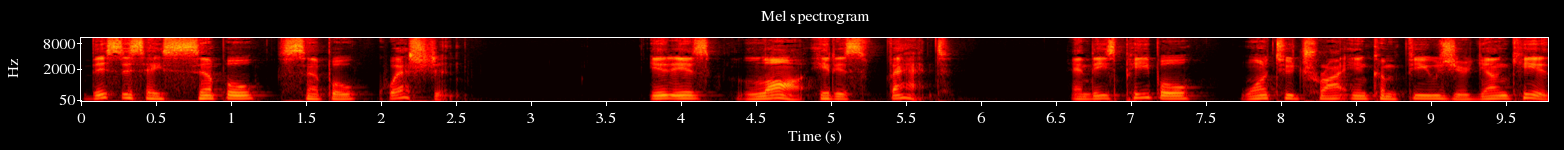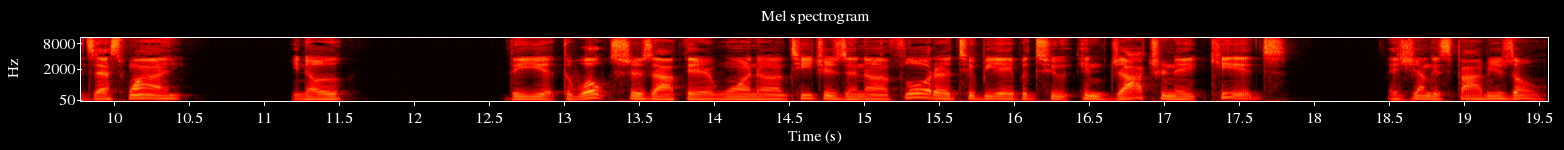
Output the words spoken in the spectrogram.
This is a simple, simple question. It is law. It is fact. And these people want to try and confuse your young kids. That's why, you know, the the wokesters out there want uh, teachers in uh, Florida to be able to indoctrinate kids as young as five years old.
